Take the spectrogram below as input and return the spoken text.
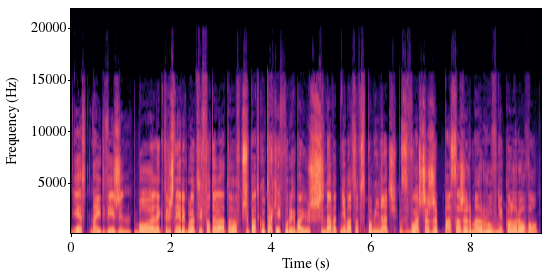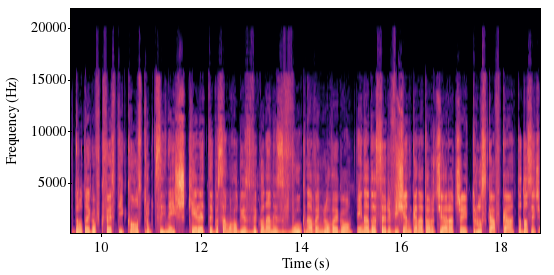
Jest Night Vision, bo elektrycznej regulacji fotela to w przypadku takiej fury chyba już nawet nie ma co wspominać. Zwłaszcza, że pasażer ma równie kolorowo. Do tego w kwestii konstrukcyjnej szkielet tego samochodu jest wykonany z włókna węglowego. I na deser wisienka na torcie, a raczej truskawka, to dosyć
